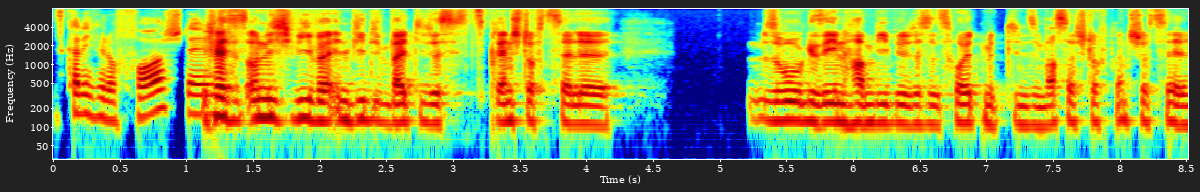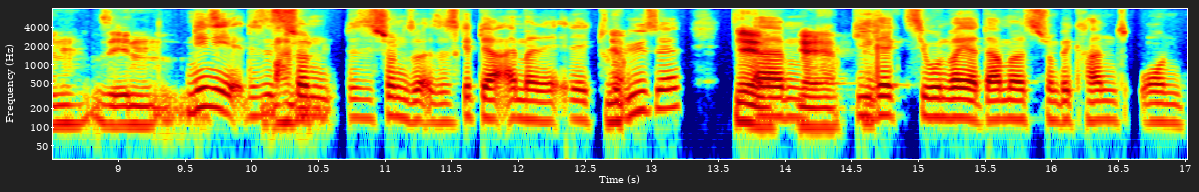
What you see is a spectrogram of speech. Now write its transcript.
Das kann ich mir noch Ich vorstellen. weiß jetzt auch nicht, wie weit, inwieweit die das jetzt Brennstoffzelle so gesehen haben, wie wir das jetzt heute mit diesen Wasserstoff-Brennstoffzellen sehen. Nee, nee, das ist machen- schon, das ist schon so. Also es gibt ja einmal eine Elektrolyse. Ja, ja, ähm, ja, ja. Die Reaktion war ja damals schon bekannt und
